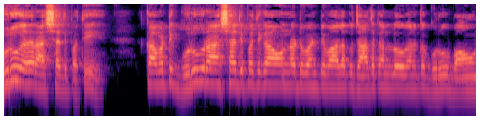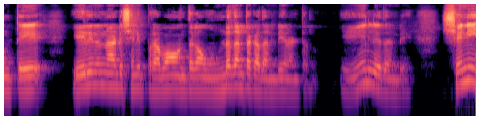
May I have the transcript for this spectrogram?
గురువు కదా రాష్ట్రాధిపతి. కాబట్టి గురువు రాష్ట్రాధిపతిగా ఉన్నటువంటి వాళ్ళకు జాతకంలో కనుక గురువు బాగుంటే ఏలిన నాటి శని ప్రభావం అంతగా ఉండదంట కదండి అని అంటారు. ఏం లేదండి. శని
